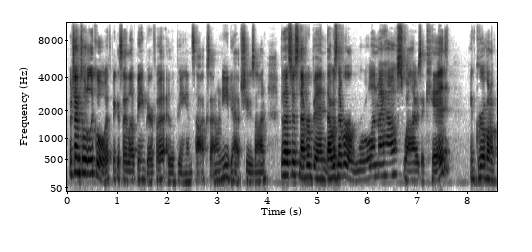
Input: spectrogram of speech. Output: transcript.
which I'm totally cool with because I love being barefoot. I love being in socks. I don't need to have shoes on. But that's just never been, that was never a rule in my house while I was a kid. I grew up on a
